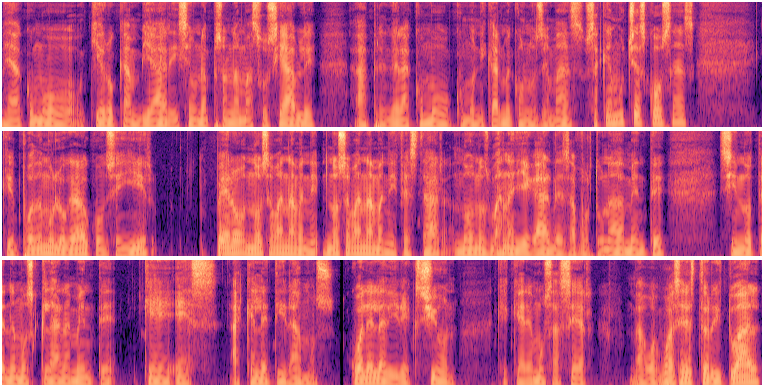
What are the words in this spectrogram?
vea cómo quiero cambiar y ser una persona más sociable, aprender a cómo comunicarme con los demás. O sea que hay muchas cosas que podemos lograr o conseguir, pero no se van a, no se van a manifestar, no nos van a llegar desafortunadamente si no tenemos claramente qué es, a qué le tiramos, cuál es la dirección que queremos hacer. Voy a hacer este ritual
